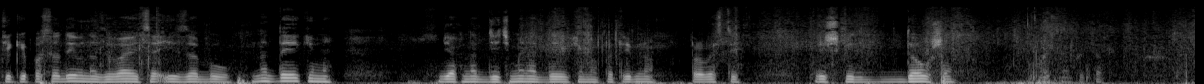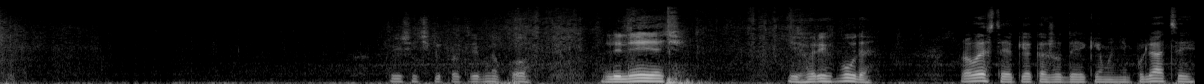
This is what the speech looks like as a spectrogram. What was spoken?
тільки посадив, називається і забув. Над деякими, як над дітьми, над деякими потрібно провести трішки довше. Трішечки потрібно полілеять і горіх буде. Провести, як я кажу, деякі маніпуляції.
